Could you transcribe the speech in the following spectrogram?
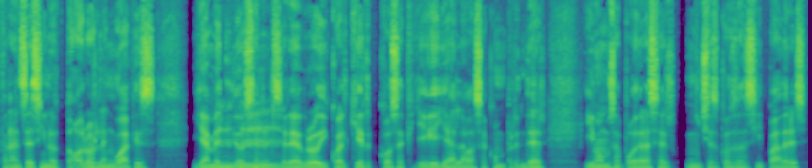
francés, sino todos los lenguajes ya metidos en el cerebro y cualquier cosa que llegue ya la vas a comprender y vamos a poder hacer muchas cosas así padres.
